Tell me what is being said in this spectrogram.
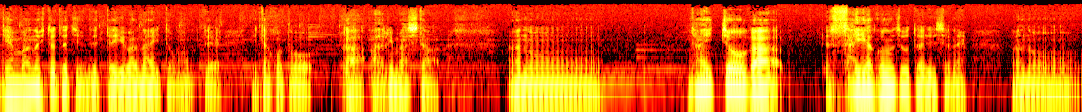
現場の人たちに絶対言わないと思っていたことがありました。あのー体調が最悪の状態でしたね。あのー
